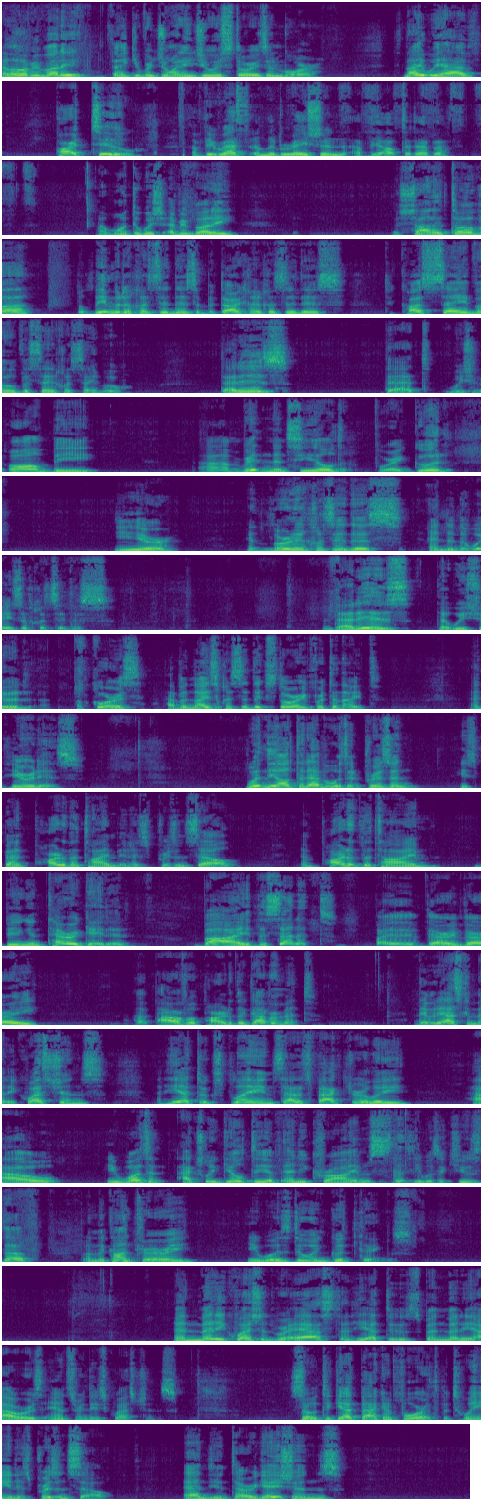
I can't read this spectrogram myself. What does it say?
Hello, everybody. Thank you for joining Jewish Stories and More. Tonight we have part two of the arrest and liberation of the Alter Rebbe. I want to wish everybody Shana Tova, the Limud Chassidus, and Bedarche Chassidus, to Kasevu V'Seichasemu. That is, that we should all be um, written and sealed for a good year in learning Chassidus and in the ways of Chassidus. And that is that we should, of course, have a nice Chassidic story for tonight. And here it is. When the Alter Rebbe was in prison, he spent part of the time in his prison cell and part of the time being interrogated by the Senate, by a very, very a powerful part of the government. They would ask him many questions, and he had to explain satisfactorily how he wasn't actually guilty of any crimes that he was accused of, but on the contrary, he was doing good things. And many questions were asked, and he had to spend many hours answering these questions. So, to get back and forth between his prison cell and the interrogations,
